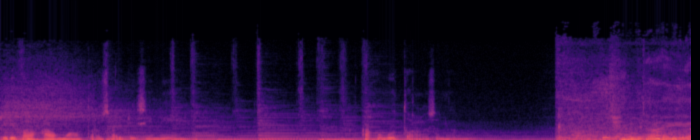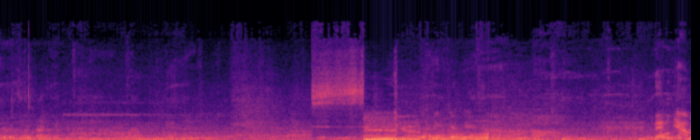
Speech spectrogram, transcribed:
Jadi kalau kamu mau terus ada di sini, aku butuh alasan kamu. dan nyam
